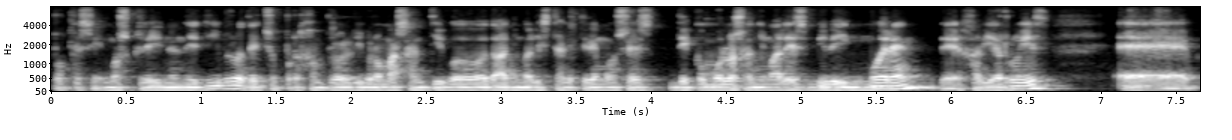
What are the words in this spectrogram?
porque seguimos creyendo en el libro. De hecho, por ejemplo, el libro más antiguo de animalista que tenemos es De cómo los animales viven y mueren, de Javier Ruiz, eh,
